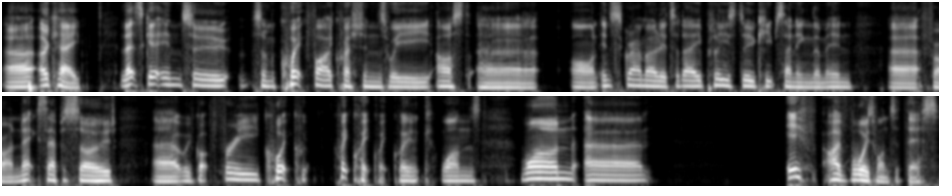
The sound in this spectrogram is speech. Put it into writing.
Uh, okay, let's get into some quick fire questions we asked uh, on Instagram earlier today. Please do keep sending them in uh, for our next episode. Uh, we've got three quick, quick, quick, quick, quick ones. One, uh, if I've always wanted this,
